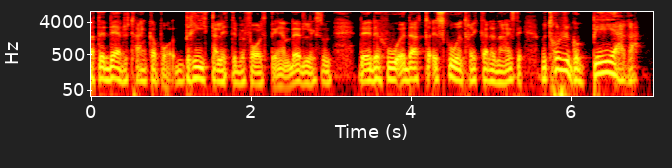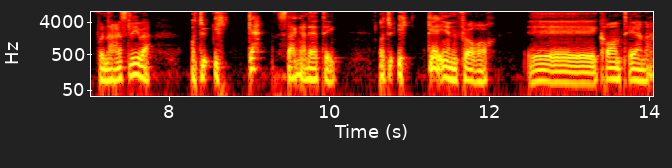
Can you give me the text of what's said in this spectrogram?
at det er det du tenker på. Driter litt i befolkningen. Det er liksom, det er det, der skoen trykker det næringsliv. Men tror du det går bedre for næringslivet at du ikke stenger ned ting? At du ikke innfører eh, karantene?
